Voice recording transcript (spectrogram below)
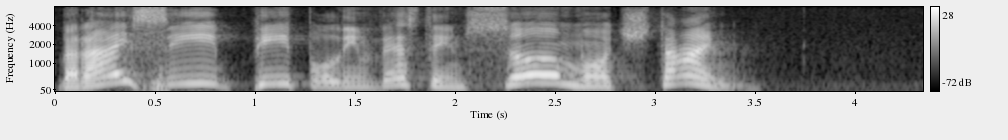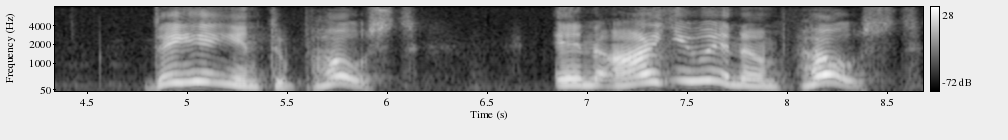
But I see people investing so much time digging into post and arguing on post.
